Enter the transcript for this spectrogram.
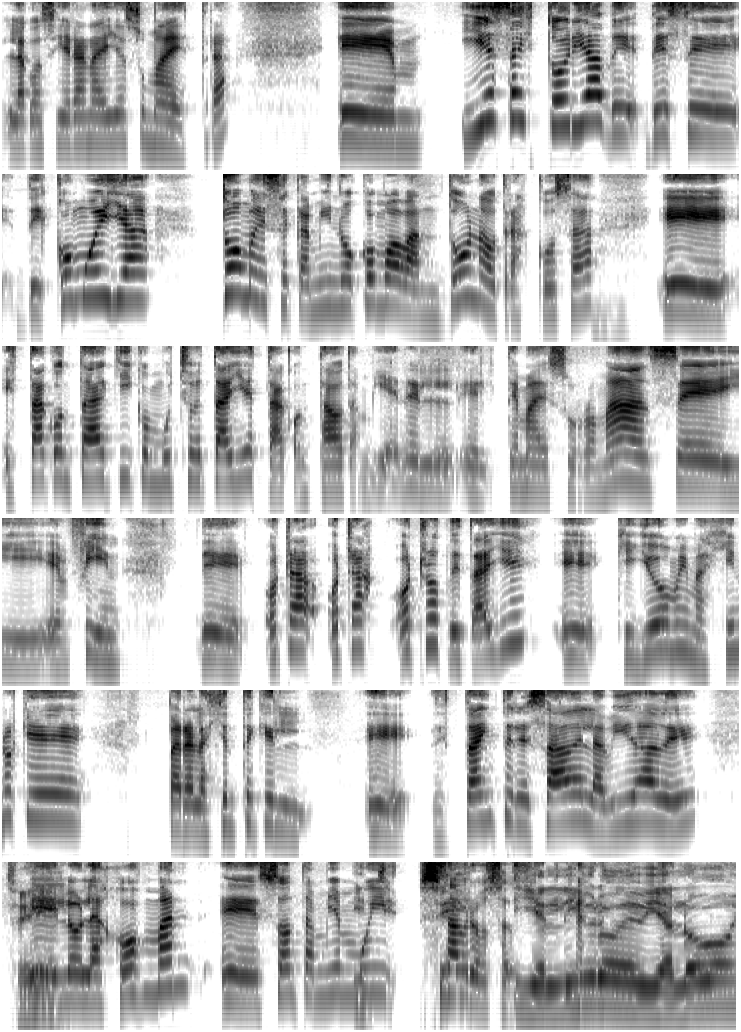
la consideran a ella su maestra. Y esa historia de, de ese, de cómo ella toma ese camino, cómo abandona otras cosas, eh, está contada aquí con mucho detalle, está contado también el, el tema de su romance y, en fin, de otra, otras, otros detalles eh, que yo me imagino que para la gente que eh, está interesada en la vida de Sí. Lola Hoffman son también muy sí, sabrosos. Y el libro de Villalobos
